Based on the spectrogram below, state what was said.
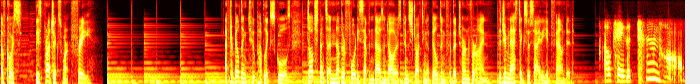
Of course, these projects weren't free. After building two public schools, Dolge spent another $47,000 constructing a building for the Turnverein, the gymnastics society he'd founded. Okay, the Turn Hall.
